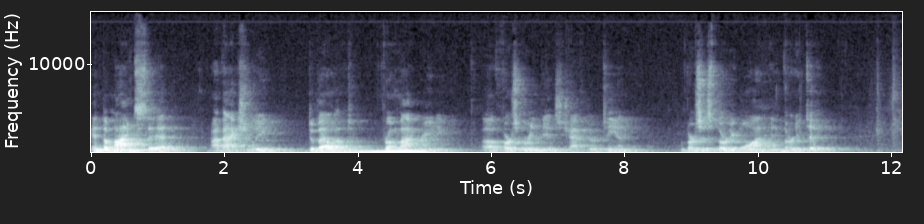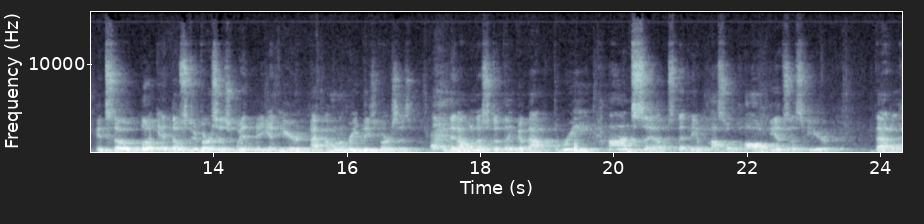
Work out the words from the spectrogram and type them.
And the mindset I've actually developed from my reading of 1 Corinthians chapter 10, verses 31 and 32. And so look at those two verses with me, and here I'm going to read these verses, and then I want us to think about three concepts that the Apostle Paul gives us here that'll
